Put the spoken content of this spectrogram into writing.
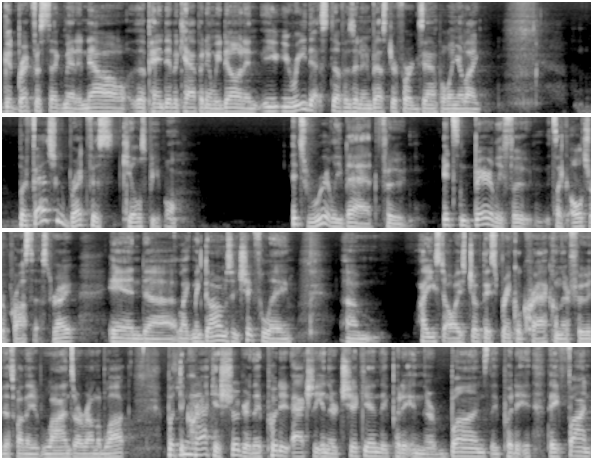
good breakfast segment and now the pandemic happened and we don't. And you, you read that stuff as an investor for example and you're like but fast food breakfast kills people. It's really bad food. It's barely food. It's like ultra processed right and uh, like mcdonald's and chick-fil-a um, I used to always joke they sprinkle crack on their food. That's why the lines are around the block. But the yeah. crack is sugar. They put it actually in their chicken. They put it in their buns. They put it. They find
